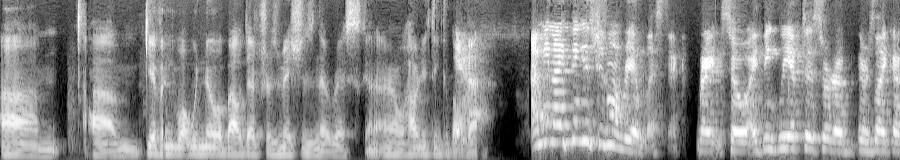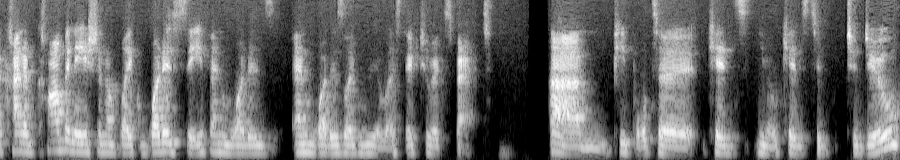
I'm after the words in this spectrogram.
um, um, given what we know about their transmissions and their risk. And I don't know how do you think about yeah. that? I mean, I think it's just not realistic, right? So I think we have to sort of there's like a kind of combination of like what is safe and what is and what is like realistic to expect um, people to kids, you know, kids to to do.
